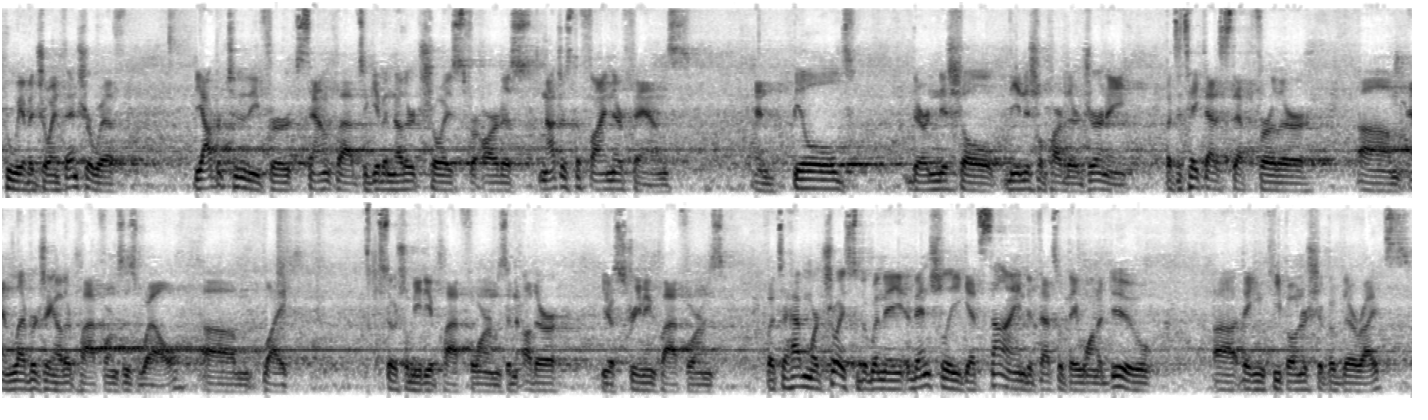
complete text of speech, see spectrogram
who we have a joint venture with. The opportunity for SoundCloud to give another choice for artists, not just to find their fans and build their initial the initial part of their journey, but to take that a step further um, and leveraging other platforms as well, um, like social media platforms and other you know, streaming platforms, but to have more choice so that when they eventually get signed, if that's what they want to do, uh, they can keep ownership of their rights.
